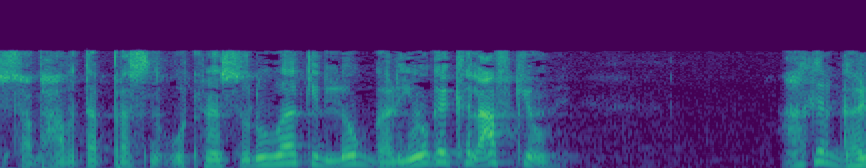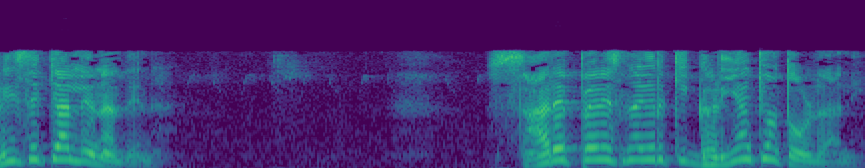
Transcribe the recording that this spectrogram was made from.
स्वभावतः प्रश्न उठना शुरू हुआ कि लोग घड़ियों के खिलाफ क्यों हैं? आखिर घड़ी से क्या लेना देना? सारे पेरिस नगर की घड़ियाँ क्यों तोड़ डाली?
